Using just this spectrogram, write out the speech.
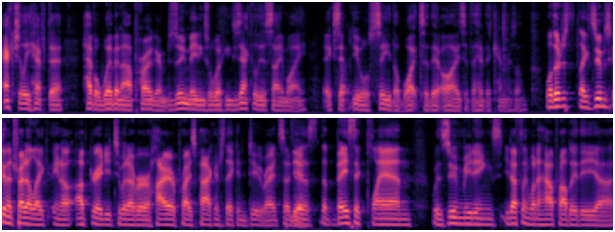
actually have to have a webinar program. Zoom meetings will work exactly the same way except you will see the whites of their eyes if they have their cameras on. Well, they're just like Zoom's going to try to like, you know, upgrade you to whatever higher price package they can do, right? So just yeah. the basic plan with Zoom meetings, you definitely want to have probably the uh,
